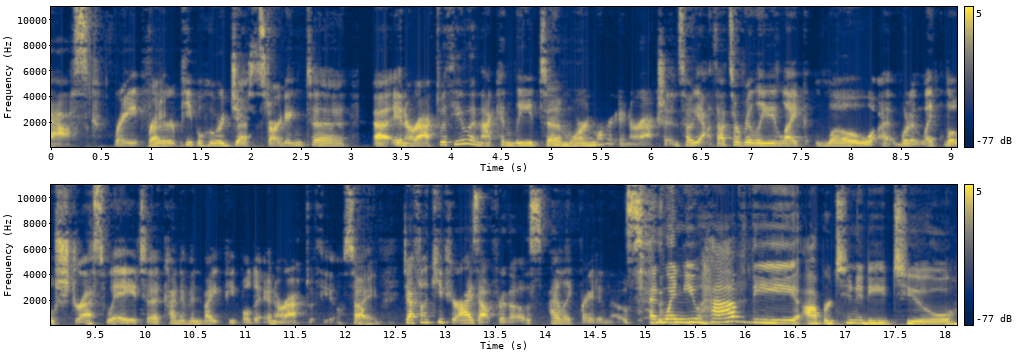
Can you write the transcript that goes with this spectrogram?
ask, right? For right. people who are just starting to uh, interact with you, and that can lead to more and more interaction. So yeah, that's a really like low, uh, what like low stress way to kind of invite people to interact with you. So right. definitely keep your eyes out for those. I like writing those. and when you have the opportunity to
